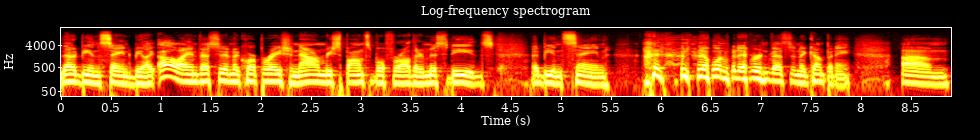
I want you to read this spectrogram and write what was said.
That would be insane to be like, oh, I invested in a corporation. Now I'm responsible for all their misdeeds. That'd be insane. no one would ever invest in a company. Um,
